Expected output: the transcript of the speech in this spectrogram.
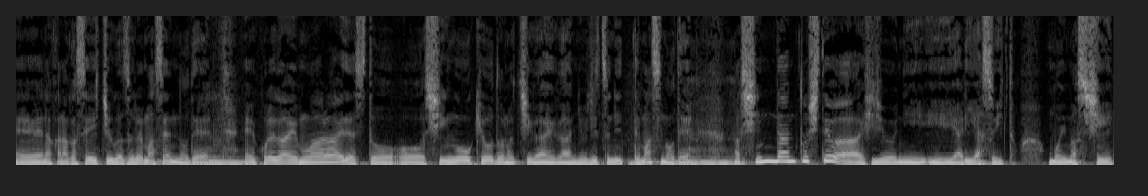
うん、えー、なかなか成虫がずれませんので、うん、えー、これが MRI ですと、信号強度の違いが如実に出ますので、うん、まあ、診断としては非常にやりやすいと思いますし、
